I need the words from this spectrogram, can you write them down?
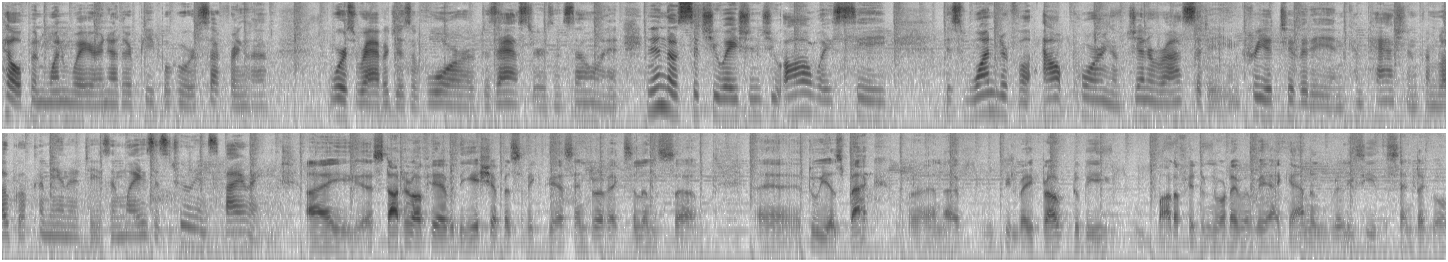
help in one way or another people who are suffering the worst ravages of war or disasters and so on. And in those situations, you always see this wonderful outpouring of generosity and creativity and compassion from local communities in ways that's truly inspiring. I uh, started off here with the Asia Pacific uh, Center of Excellence uh, uh, two years back and I feel very proud to be part of it in whatever way I can and really see the center go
